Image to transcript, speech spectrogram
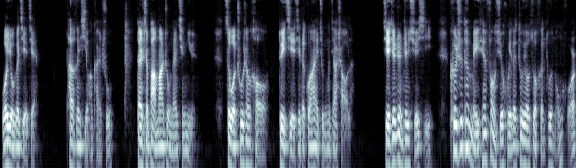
我有个姐姐，她很喜欢看书，但是爸妈重男轻女，自我出生后，对姐姐的关爱就更加少了。姐姐认真学习，可是她每天放学回来都要做很多农活，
